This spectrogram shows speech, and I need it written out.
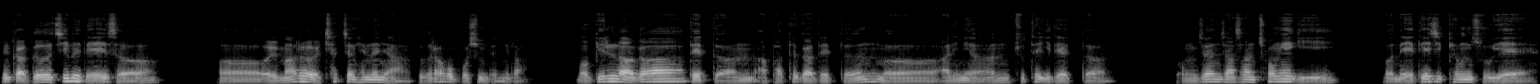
그러니까 그 집에 대해서 어, 얼마를 책정했느냐 그거라고 보시면 됩니다. 뭐 빌라가 됐든 아파트가 됐든 뭐 아니면 주택이 됐든 종전자산 총액이 뭐 내 대지 평수에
